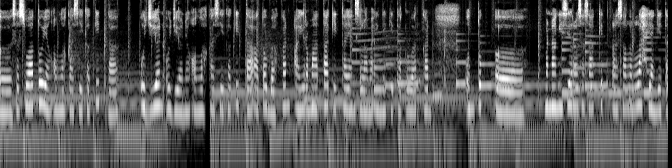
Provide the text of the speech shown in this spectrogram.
uh, sesuatu yang Allah kasih ke kita, ujian-ujian yang Allah kasih ke kita, atau bahkan air mata kita yang selama ini kita keluarkan untuk uh, menangisi rasa sakit, rasa lelah yang kita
